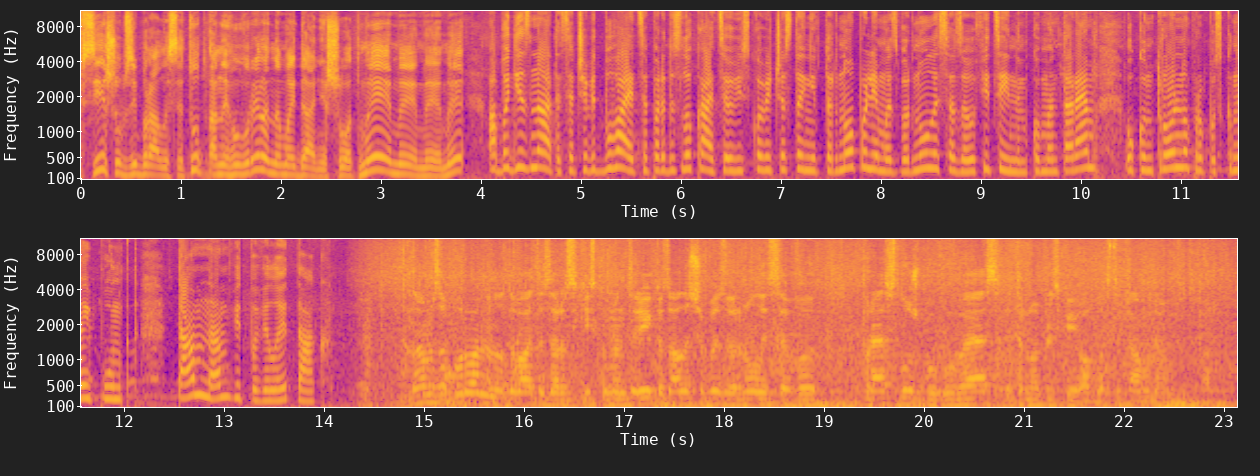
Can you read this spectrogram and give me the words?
всі, щоб зібралися тут, а не говорили на майдані, що от ми, ми, ми, ми. Аби дізнатися, чи відбувається передислокація у військовій частині в Тернополі, ми звернулися за офіційним коментарем у контрольно-пропускний пункт. Там нам відповіли так. Нам заборонено давати зараз якісь коментарі. Казали, що ви звернулися в прес-службу УВС Тернопільської області. Там вони вам щось.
